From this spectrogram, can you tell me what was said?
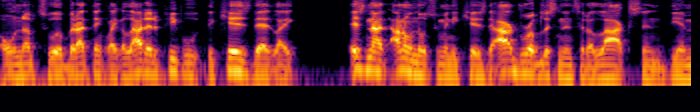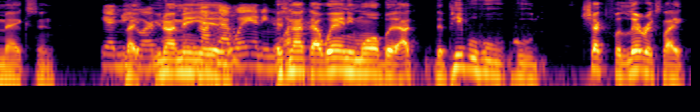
own up to it, but I think like a lot of the people, the kids that like, it's not. I don't know too many kids that I grew up listening to the LOX and DMX and Yeah, New like York. you know what I it's mean. Not yeah, that way anymore. It's not that way anymore. But I, the people who who check for lyrics, like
